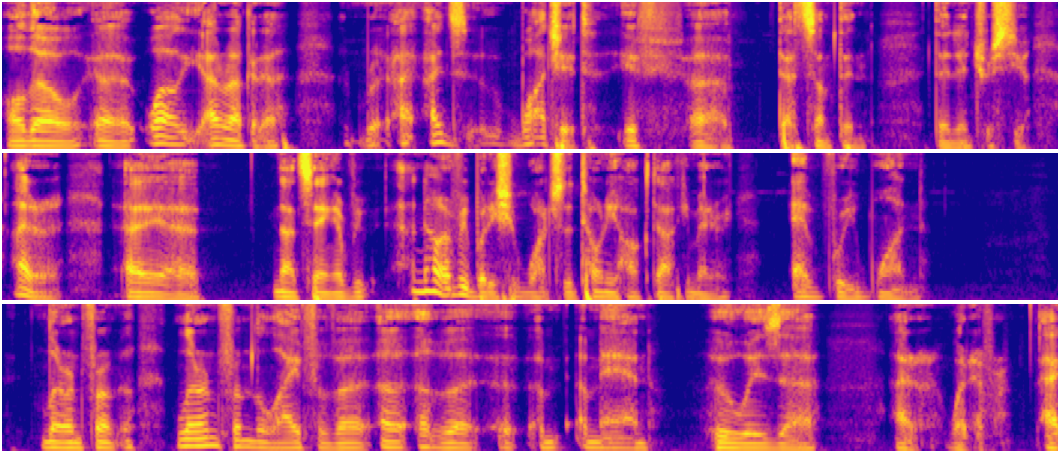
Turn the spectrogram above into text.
Although, uh, well, I'm not gonna. I, would watch it if uh, that's something that interests you. I don't know. I uh, not saying every. Know everybody should watch the Tony Hawk documentary. Everyone learn from learn from the life of a of a a, a man who is uh, I don't know whatever. I,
